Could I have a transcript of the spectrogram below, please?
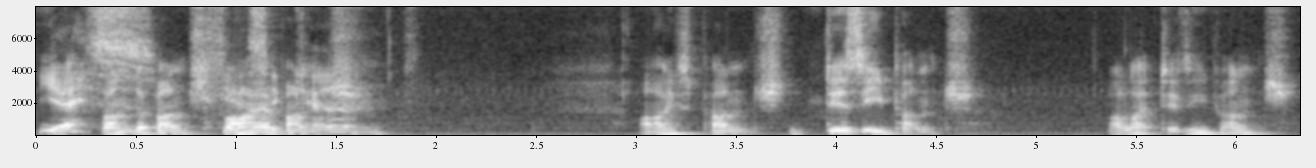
Yes. Thunder Punch, Fire it Punch, can. Ice Punch, Dizzy Punch. I like Dizzy Punch.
